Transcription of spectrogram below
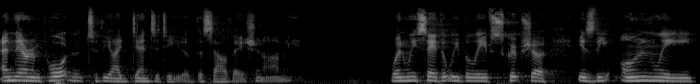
and they're important to the identity of the Salvation Army. When we say that we believe Scripture is the only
